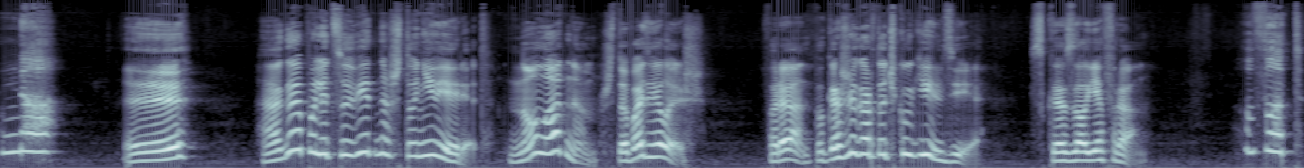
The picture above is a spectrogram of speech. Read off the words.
Да. Э? Ага, по лицу видно, что не верит. Ну ладно, что поделаешь. «Фран, покажи карточку гильдии», — сказал я Фран. «Вот».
